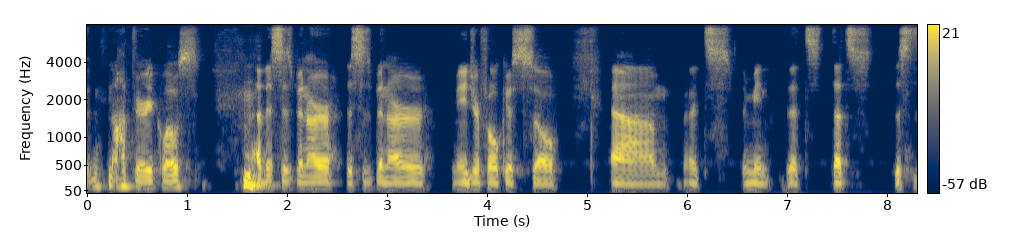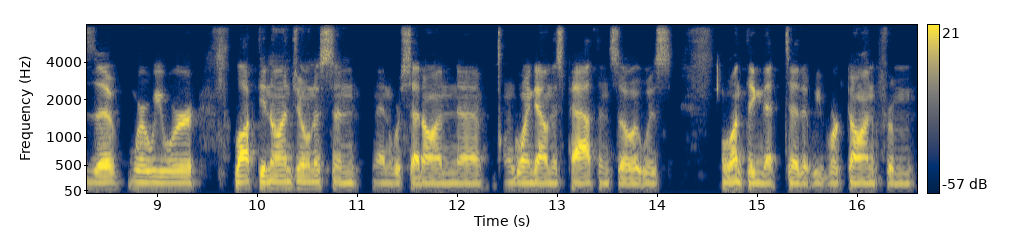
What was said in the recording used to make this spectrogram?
not very close. Uh, this has been our this has been our major focus. So um, it's I mean that's that's this is uh, where we were locked in on Jonas and and we're set on uh, on going down this path. And so it was one thing that uh, that we worked on from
